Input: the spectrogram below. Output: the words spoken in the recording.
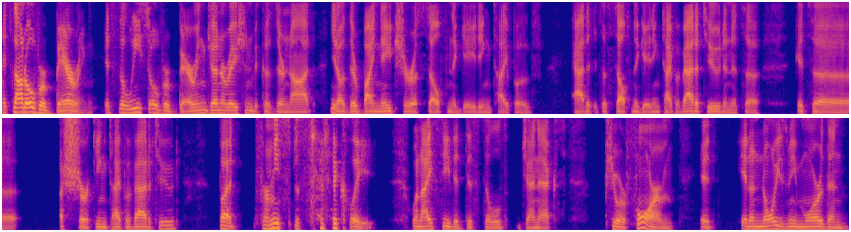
it's not overbearing. It's the least overbearing generation because they're not, you know, they're by nature a self-negating type of it's a self-negating type of attitude and it's a it's a a shirking type of attitude. But for me specifically, when I see the distilled Gen X pure form, it it annoys me more than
